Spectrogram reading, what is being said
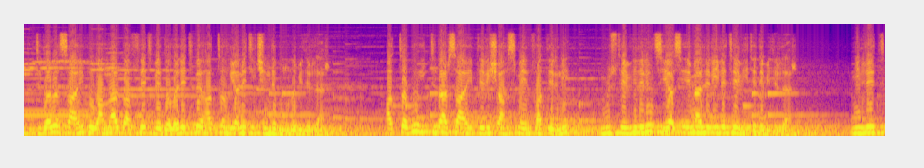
iktidara sahip olanlar gaflet ve dalalet ve hatta hıyanet içinde bulunabilirler. Hatta bu iktidar sahipleri şahsi menfaatlerini, müstevlilerin siyasi emelleriyle tevhid edebilirler. Millet,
